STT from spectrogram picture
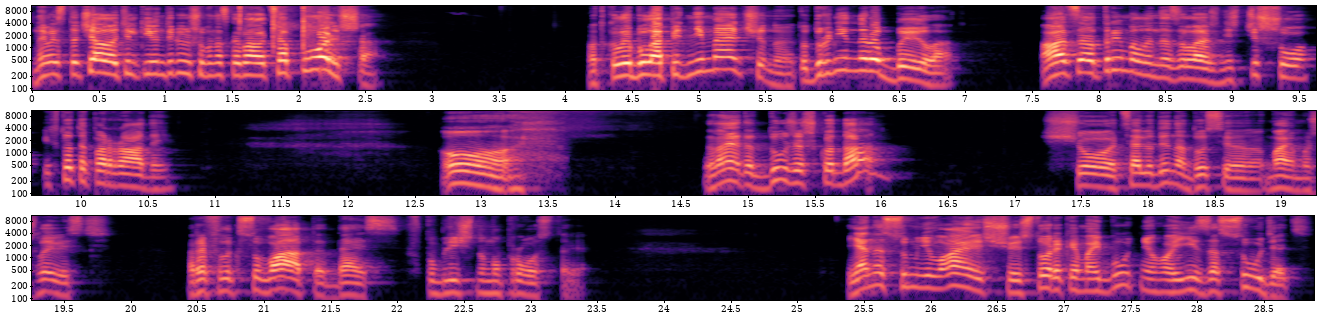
Не вистачало тільки в інтерв'ю, щоб вона сказала, це Польща. От коли була під Німеччиною, то дурні не робила. А це отримали незалежність чи що? І хто тепер радий? О. Знаєте, дуже шкода, що ця людина досі має можливість рефлексувати десь в публічному просторі. Я не сумніваюся, що історики майбутнього її засудять.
